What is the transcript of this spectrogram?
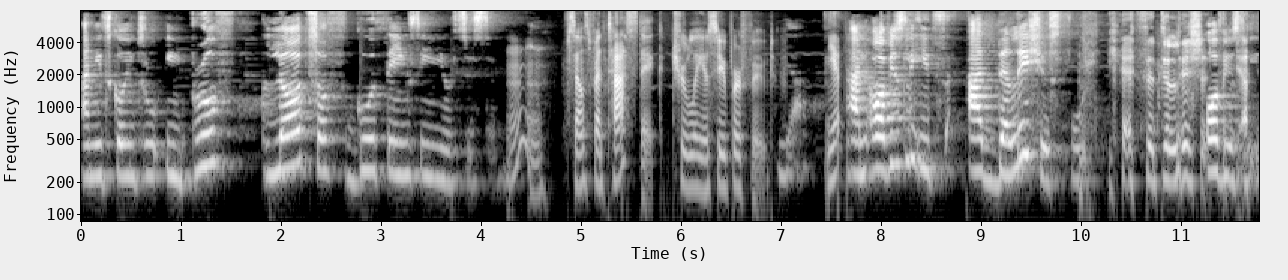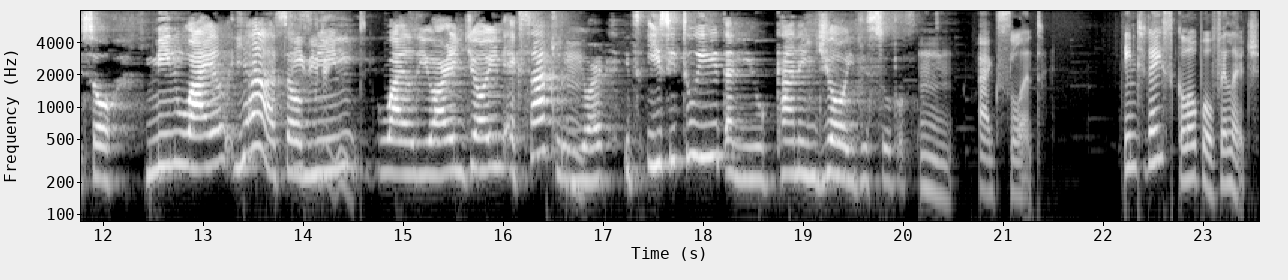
and it's going to improve lots of good things in your system. Mm, sounds fantastic. Truly a superfood. Yeah. Yep. And obviously, it's a delicious food. yes, a delicious. Obviously. Yeah. So, meanwhile, yeah. So, meanwhile, you are enjoying exactly. Mm. You are. It's easy to eat, and you can enjoy this superfood. Mm, excellent. In today's global village,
